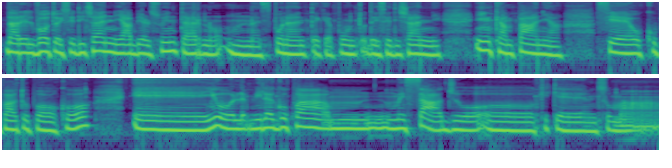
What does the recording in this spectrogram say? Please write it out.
dare il voto ai sedicenni, abbia al suo interno un esponente che appunto dei sedicenni in Campania si è occupato poco. E io vi leggo qua un, messaggio uh, che, che insomma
